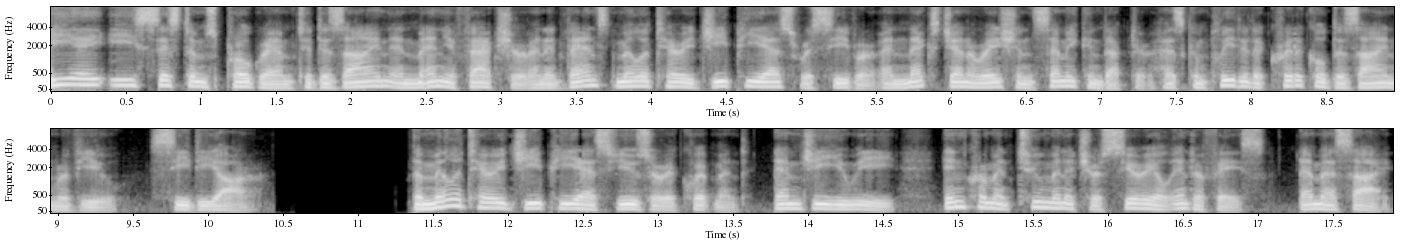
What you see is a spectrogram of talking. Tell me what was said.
BAE Systems program to design and manufacture an advanced military GPS receiver and next-generation semiconductor has completed a critical design review, CDR. The Military GPS User Equipment, MGUE, Increment 2 Miniature Serial Interface, MSI,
